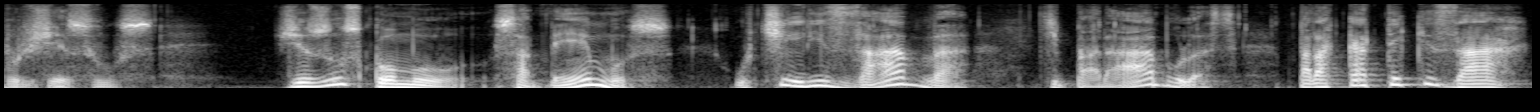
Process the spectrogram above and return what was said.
por Jesus. Jesus, como sabemos, utilizava de parábolas para catequizar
